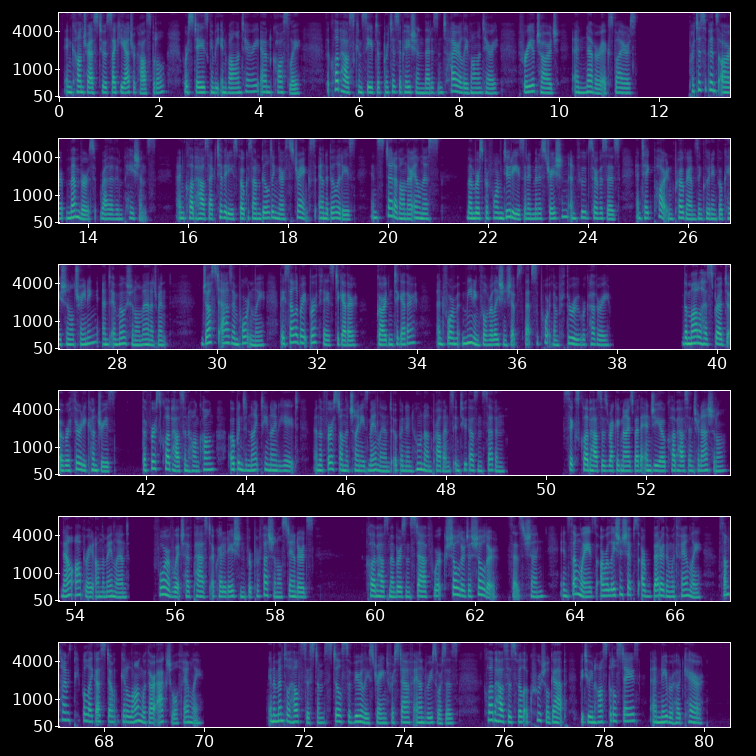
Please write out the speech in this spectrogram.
In contrast to a psychiatric hospital, where stays can be involuntary and costly, the clubhouse conceived of participation that is entirely voluntary, free of charge, and never expires. Participants are members rather than patients, and clubhouse activities focus on building their strengths and abilities instead of on their illness. Members perform duties in administration and food services and take part in programs including vocational training and emotional management. Just as importantly, they celebrate birthdays together, garden together, and form meaningful relationships that support them through recovery. The model has spread to over 30 countries. The first clubhouse in Hong Kong opened in 1998, and the first on the Chinese mainland opened in Hunan province in 2007. Six clubhouses recognized by the NGO Clubhouse International now operate on the mainland, four of which have passed accreditation for professional standards. Clubhouse members and staff work shoulder to shoulder says Shen. In some ways, our relationships are better than with family. Sometimes people like us don't get along with our actual family. In a mental health system still severely strained for staff and resources, clubhouses fill a crucial gap between hospital stays and neighborhood care.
